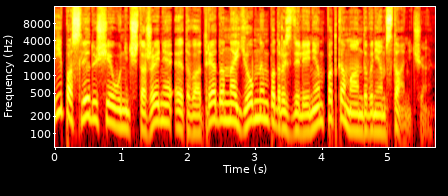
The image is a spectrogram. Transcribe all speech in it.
и последующее уничтожение этого отряда наемным подразделением под командованием Станича.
